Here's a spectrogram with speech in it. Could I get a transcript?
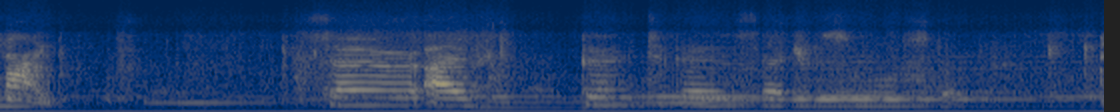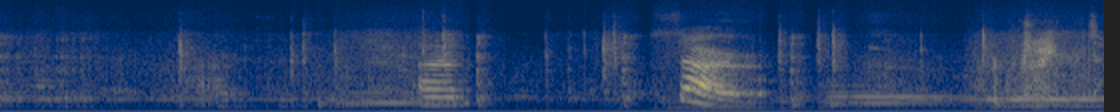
Um. So I'm going to go search for more stuff. Um, so Trying to.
